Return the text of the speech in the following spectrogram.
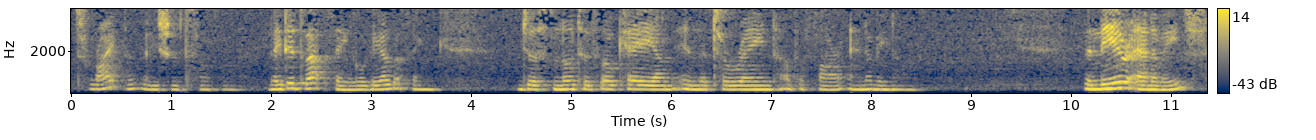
It's right that they should suffer. They did that thing or the other thing. Just notice, okay, I'm in the terrain of the far enemy now. The near enemies,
